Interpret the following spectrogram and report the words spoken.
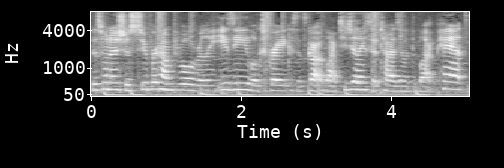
This one is just super comfortable, really easy, looks great because it's got black detailing, so it ties in with the black pants.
